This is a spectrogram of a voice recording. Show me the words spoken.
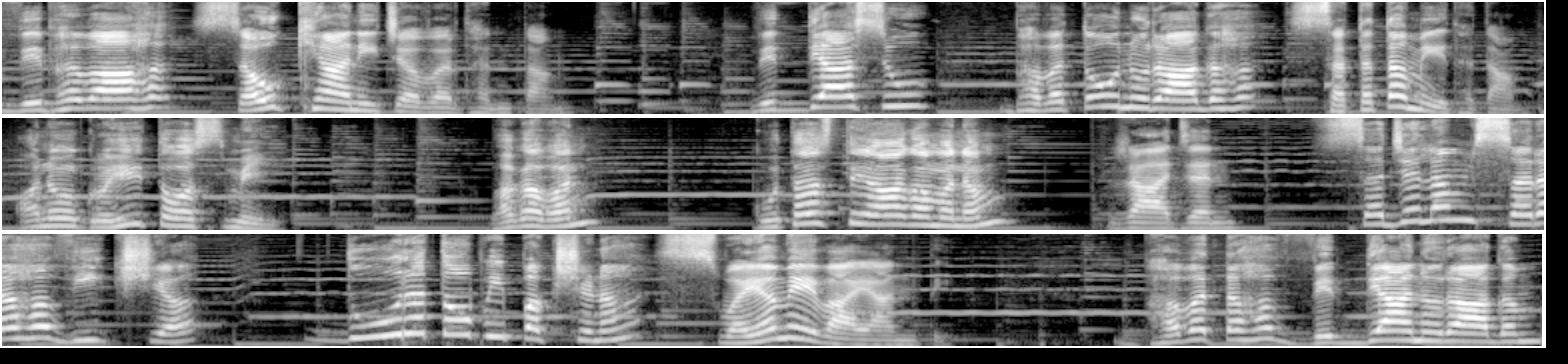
विभवाः सौख्यानि च वर्धन्ताम्। विद्यासु भवतोऽनुरागः सततमेधताम्। अनुगृहीतोऽस्मि। भगवन् कुतस्ते आगमनम्? राजन्। सजलं सरः वीक्ष्य दूरतोऽपि पक्षिणः स्वयमेवायान्ति। भवतः विद्यानुरागं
